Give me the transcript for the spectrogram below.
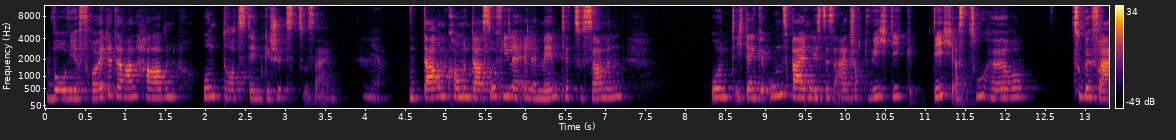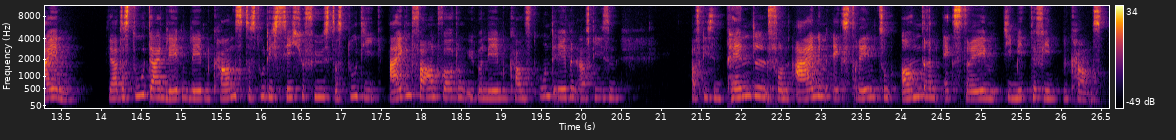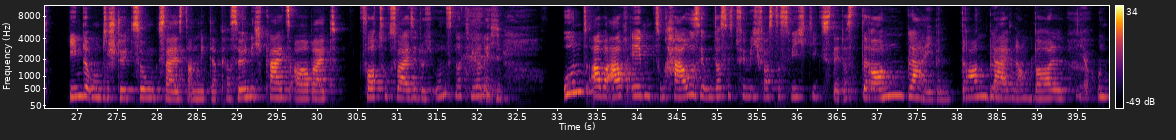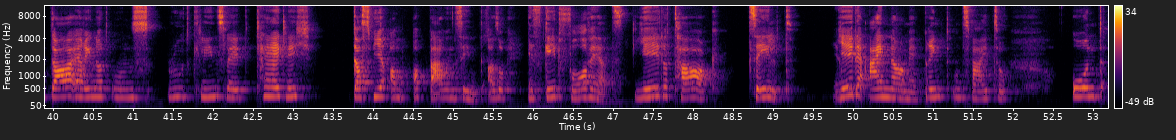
wo wir Freude daran haben und trotzdem geschützt zu sein. Ja. Und darum kommen da so viele Elemente zusammen. Und ich denke, uns beiden ist es einfach wichtig, dich als Zuhörer zu befreien. Ja, dass du dein Leben leben kannst, dass du dich sicher fühlst, dass du die Eigenverantwortung übernehmen kannst und eben auf diesem, auf diesem Pendel von einem Extrem zum anderen Extrem die Mitte finden kannst. In der Unterstützung, sei es dann mit der Persönlichkeitsarbeit, vorzugsweise durch uns natürlich, und aber auch eben zu Hause, und das ist für mich fast das Wichtigste, das Dranbleiben, Dranbleiben ja. am Ball. Ja. Und da erinnert uns Root Clean Slate täglich, dass wir am Abbauen sind. Also es geht vorwärts. Jeder Tag zählt. Ja. Jede Einnahme bringt uns weiter. Und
